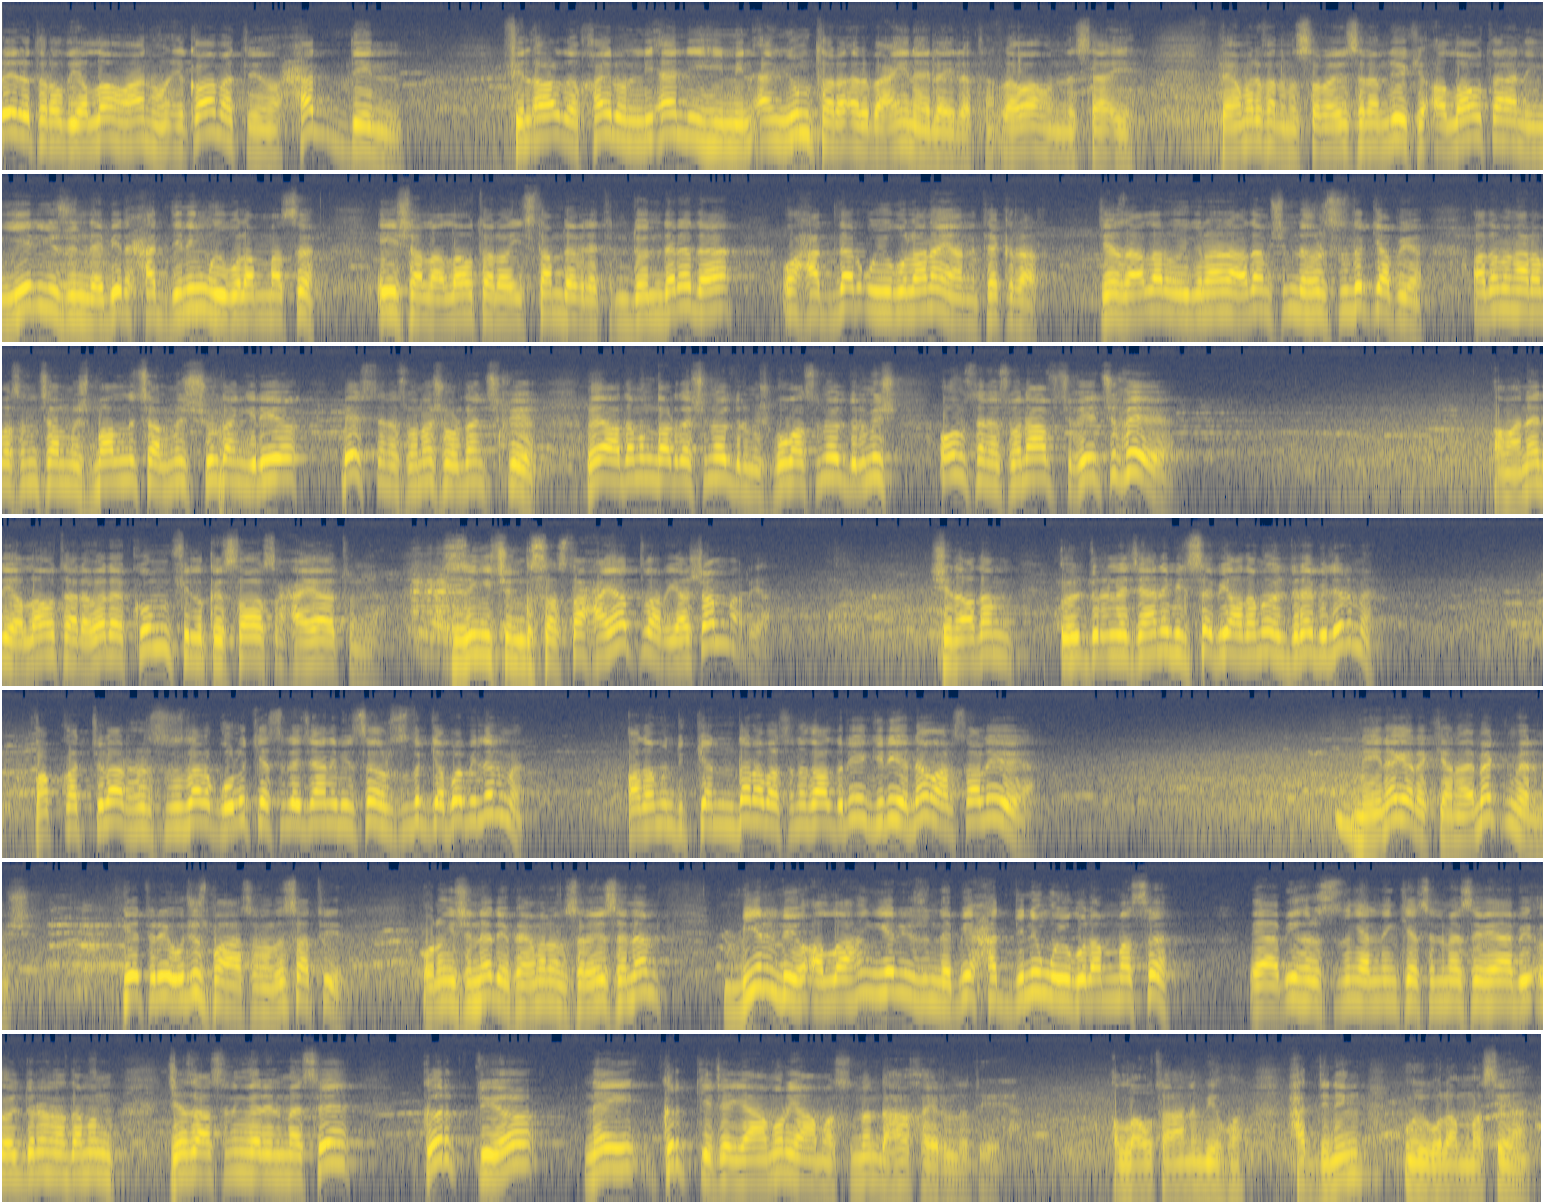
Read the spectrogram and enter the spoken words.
Hureyre radıyallahu anhu ikametu haddin fil ardı hayrun li ahlihi min en yumtara 40 leyleten. Ravahu'n Nesai. Peygamber Efendimiz sallallahu aleyhi ve sellem diyor ki Allahu Teala'nın yeryüzünde bir haddinin uygulanması inşallah Allahu Teala İslam devletini döndere de o hadler uygulana yani tekrar. Cezalar uygulana adam şimdi hırsızlık yapıyor. Adamın arabasını çalmış, malını çalmış, şuradan giriyor. 5 sene sonra şuradan çıkıyor. Veya adamın kardeşini öldürmüş, babasını öldürmüş. 10 sene sonra af çıkıyor, çıkıyor. Ama ne diyor Allahu Teala ve lekum fil kısas hayatun ya. Sizin için kısasta hayat var, yaşam var ya. Şimdi adam öldürüleceğini bilse bir adamı öldürebilir mi? Kapkaççılar, hırsızlar kolu kesileceğini bilse hırsızlık yapabilir mi? Adamın dükkanının arabasını kaldırıyor, giriyor. Ne varsa alıyor ya. Neyine gerek yani? Emek mi vermiş? Getiriyor ucuz pahasına da satıyor. Onun için ne diyor Peygamber Efendimiz sallallahu aleyhi ve sellem? Bir diyor Allah'ın yeryüzünde bir haddinin uygulanması veya bir hırsızın elinin kesilmesi veya bir öldüren adamın cezasının verilmesi 40 diyor ne 40 gece yağmur yağmasından daha hayırlı diyor. Allahu Teala'nın bir haddinin uygulanması yani.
